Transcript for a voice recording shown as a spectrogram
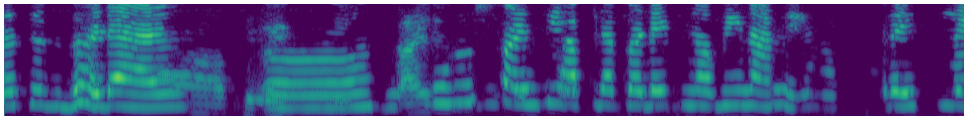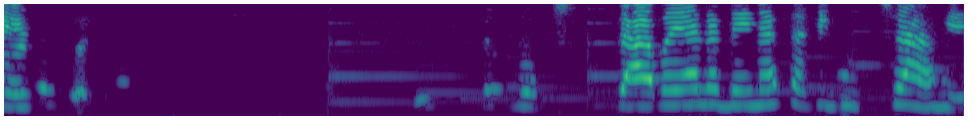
तसंच घड्याळ अं, पुरुषांची आपल्याकडे एक नवीन आहे ब्रेसलेट जावयाला देण्यासाठी गुच्छ आहे.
